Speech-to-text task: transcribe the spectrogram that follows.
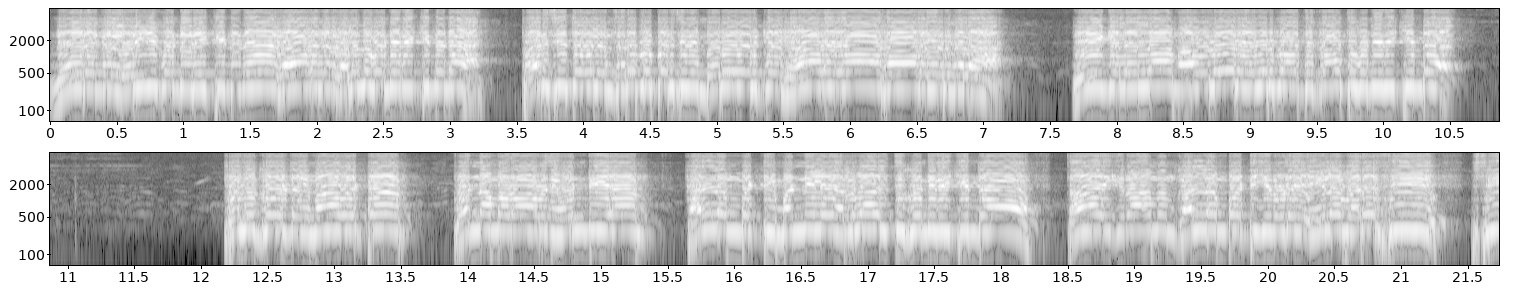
நேரங்கள் நெருங்கிக் கொண்டிருக்கின்றன காலங்கள் கலந்து கொண்டிருக்கின்றன. பரிசு தொழிலும் சிறப்பு பரிசிலும் பெறுவதற்கு காலையா காலையர்களா? நீங்கள் எல்லாம் அவளோடு எதிர்பார்த்து காத்துக் கொண்டிருக்கின்ற புதுக்கோட்டை மாவட்டம் பொன்னமராவதி ஒன்றியம் கல்லம்பட்டி மண்ணிலே அல்வாழ்த்து கொண்டிருக்கின்ற தாய் கிராமம் கல்லம்பட்டியினுடைய இளவரசி ஸ்ரீ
